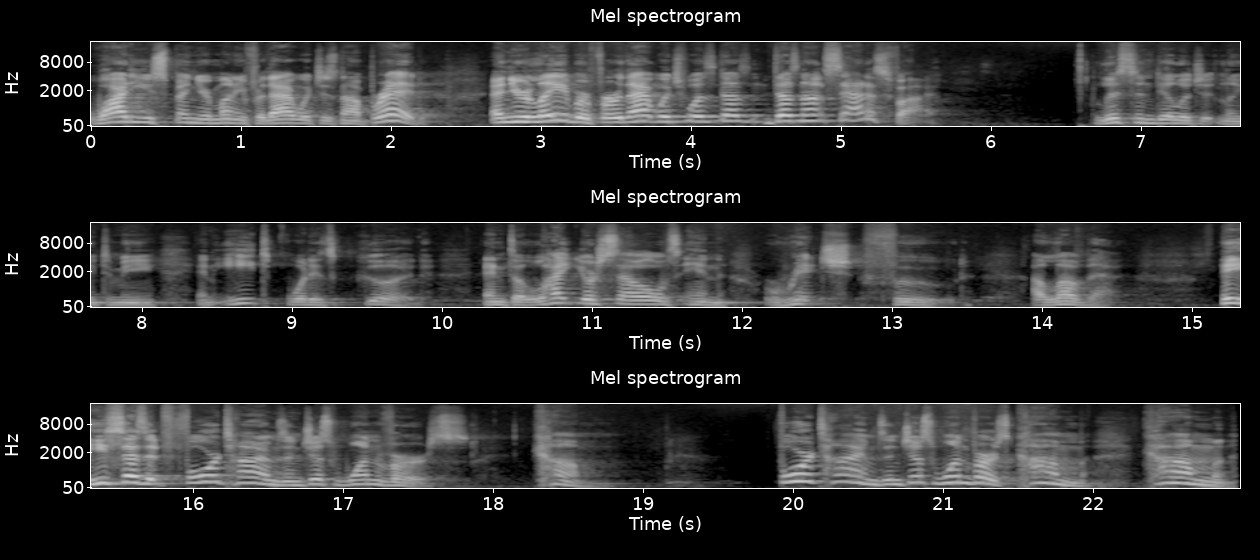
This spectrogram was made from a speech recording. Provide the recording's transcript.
Why do you spend your money for that which is not bread, and your labor for that which was, does, does not satisfy? Listen diligently to me and eat what is good, and delight yourselves in rich food. I love that. He, he says it four times in just one verse Come. Four times in just one verse. Come, come,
